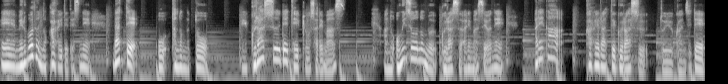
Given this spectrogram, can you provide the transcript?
えーメルボルンのカフェでですね、ラテを頼むと、えーグラスで提供されます。あの、お水を飲むグラスありますよね。あれがカフェラテグラスという感じで、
